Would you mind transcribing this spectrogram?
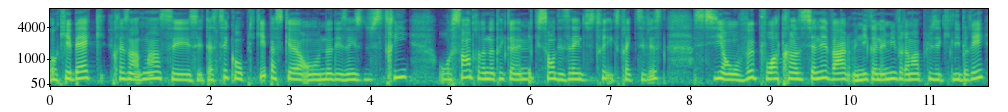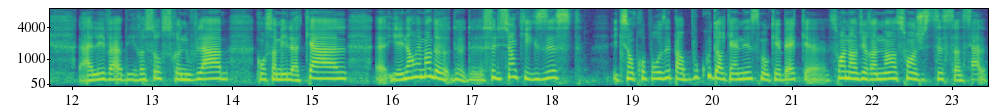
Au Québec, présentement, c'est assez compliqué parce qu'on a des industries au centre de notre économie qui sont des industries extractivistes. Si on veut pouvoir transitionner vers une économie vraiment plus équilibrée, aller vers des ressources renouvelables, consommer local, euh, il y a énormément de solutions qui existent et qui sont proposées par beaucoup d'organismes au Québec, euh, soit en environnement, soit en justice sociale.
